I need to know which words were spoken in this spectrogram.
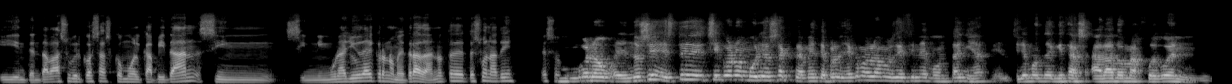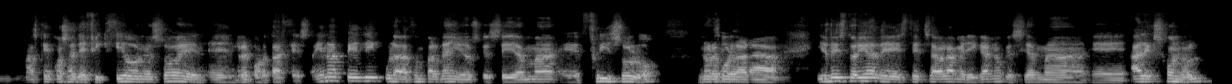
y intentaba subir cosas como el capitán sin, sin ninguna ayuda y cronometrada. ¿No te, te, suena a ti eso? Bueno, eh, no sé, este chico no murió exactamente, pero ya que hablamos de cine montaña, el cine montaña quizás ha dado más juego en más que cosas de ficción, eso en, en reportajes. Hay una película de hace un par de años que se llama eh, Free Solo, no recordará. Y es la historia de este chaval americano que se llama eh, Alex Honnold,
